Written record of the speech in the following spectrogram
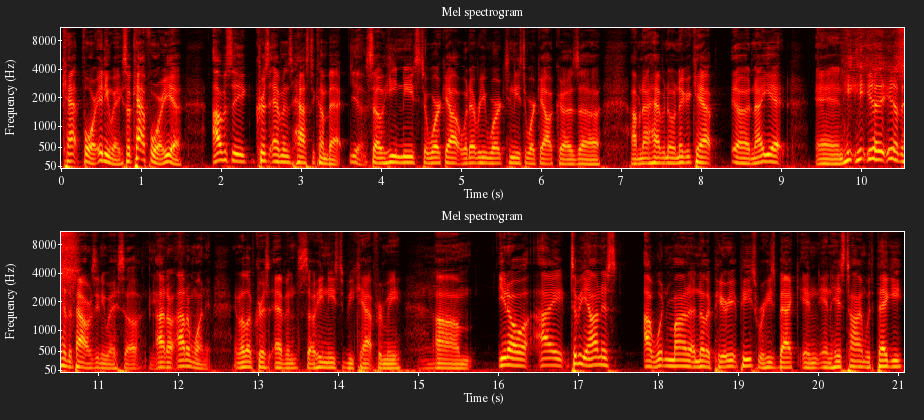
Cap four. Anyway, so Cap four, yeah. Obviously, Chris Evans has to come back. Yeah. So he needs to work out whatever he works. He needs to work out because uh, I'm not having no nigga Cap, uh, not yet. And he, he he doesn't have the powers anyway, so I don't I don't want it. And I love Chris Evans, so he needs to be Cap for me. Um, you know, I to be honest, I wouldn't mind another period piece where he's back in in his time with Peggy.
